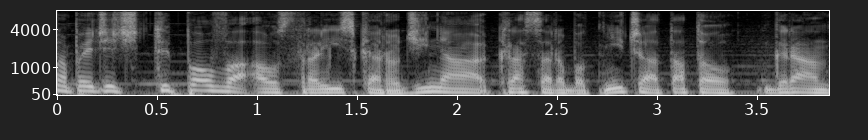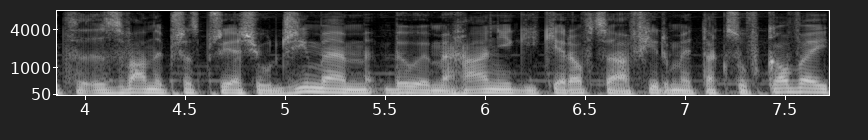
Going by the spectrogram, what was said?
można powiedzieć, typowa australijska rodzina, klasa robotnicza. Tato Grant, zwany przez przyjaciół Jimem, były mechanik i kierowca firmy taksówkowej.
